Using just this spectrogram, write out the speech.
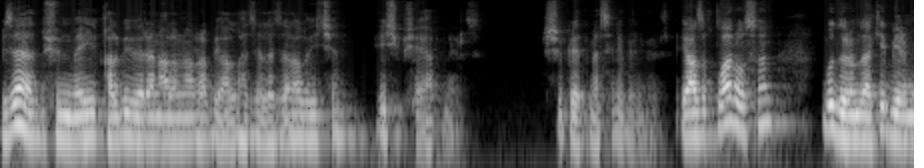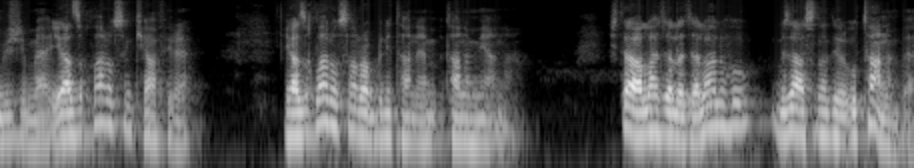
bize düşünmeyi, kalbi veren alemler Rabbi Allah Celle Celaluhu için hiçbir şey yapmıyoruz. Şükretmesini bilmiyoruz. Yazıklar olsun bu durumdaki bir mücrime. Yazıklar olsun kafire. Yazıklar olsun Rabbini tanım, tanımayana. İşte Allah Celle Celaluhu bize aslında diyor utanın be.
